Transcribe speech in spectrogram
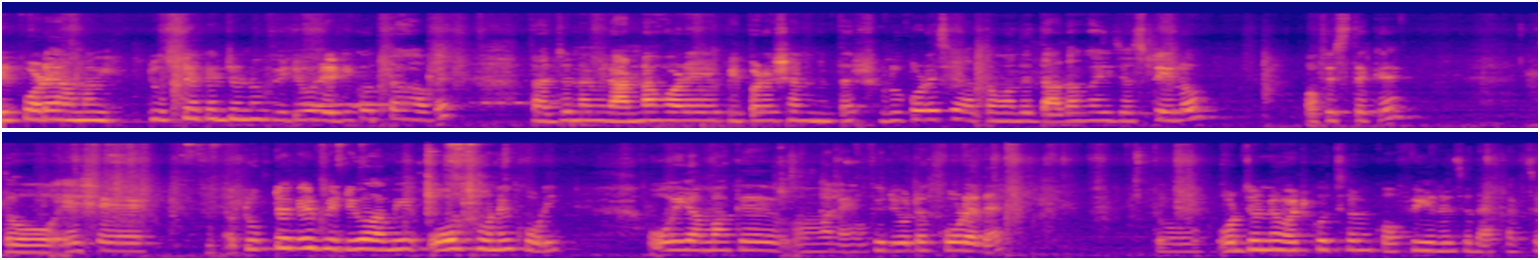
এরপরে আমার টুকটাকের জন্য ভিডিও রেডি করতে হবে। তার জন্য আমি রান্নাঘরে প্রিপারেশান নিতে শুরু করেছি আর তোমাদের দাদাভাই জাস্ট এলো অফিস থেকে। তো এসে টুকটাকের ভিডিও আমি ওর ফোনে করি। ওই আমাকে মানে ভিডিওটা করে দেয়। তো ওর জন্য ওয়েট করছিলাম কফি এনেছে দেখাচ্ছে।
